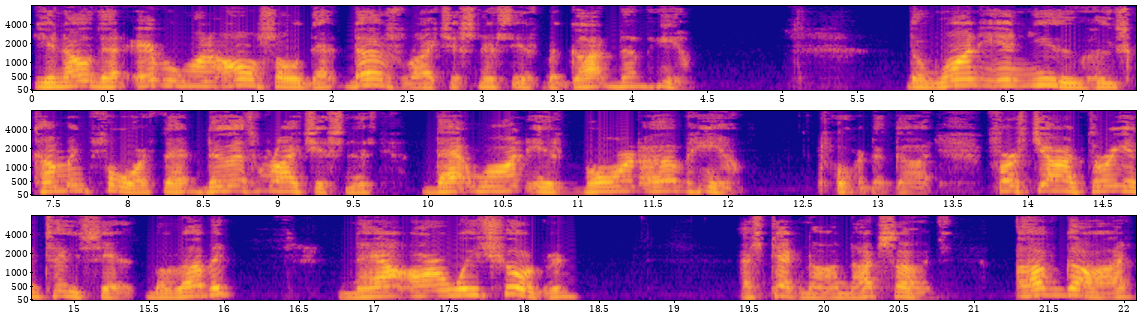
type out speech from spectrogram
you know that everyone also that does righteousness is begotten of him. The one in you who's coming forth that doeth righteousness, that one is born of him. Glory to God. First John 3 and 2 says, Beloved, now are we children, that's teknon, not sons, of God.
